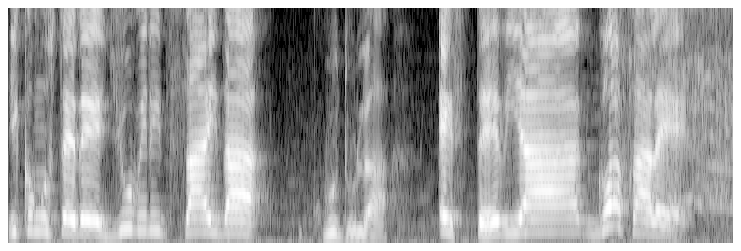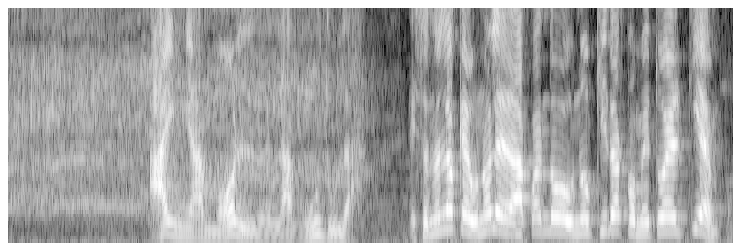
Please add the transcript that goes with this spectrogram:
Y con ustedes, Yubirit Saida Gudula Estevia Gózales. Ay, mi amor, la gúdula. Eso no es lo que uno le da cuando uno quiera comer todo el tiempo.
